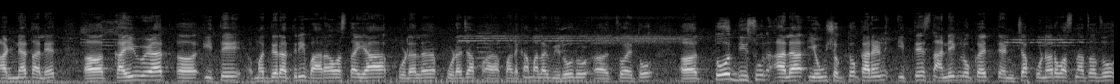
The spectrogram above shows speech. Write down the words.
आणण्यात आले आहेत. काही वेळात इथे मध्यरात्री बारा वाजता या पुढ्याला पुढ्याच्या पा पाडकामाला विरोध जो आहे तो तो दिसून आला येऊ शकतो. कारण इथे स्थानिक लोक आहेत. त्यांच्या पुनर्वसनाचा जो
